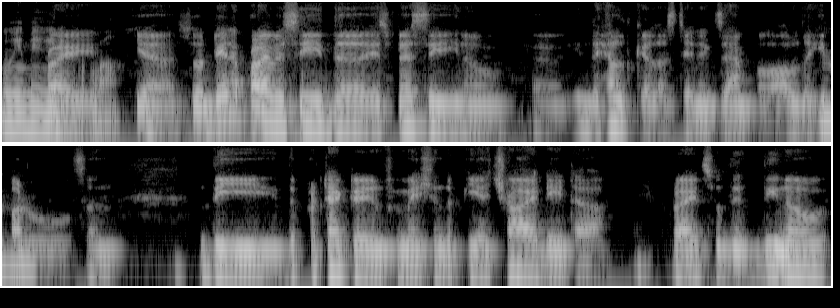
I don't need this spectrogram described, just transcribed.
We may right. well. Yeah. So data privacy, the especially you know uh, in the healthcare, let's take an example, all the HIPAA mm-hmm. rules and the the protected information, the PHI data, right? So the, you know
